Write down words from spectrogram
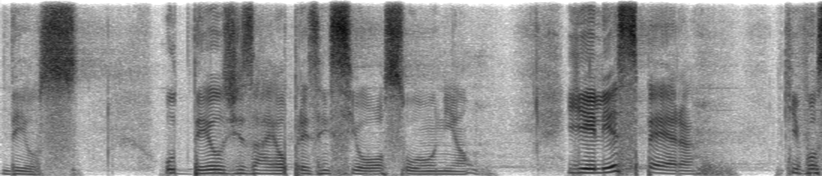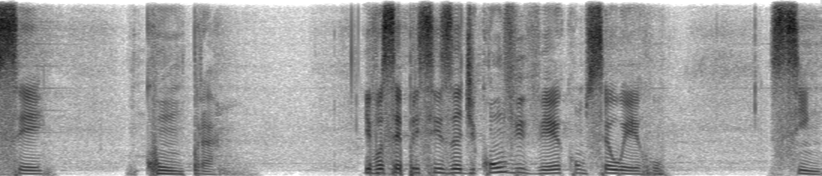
Deus. O Deus de Israel presenciou a sua união. E ele espera que você cumpra. E você precisa de conviver com o seu erro. Sim.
